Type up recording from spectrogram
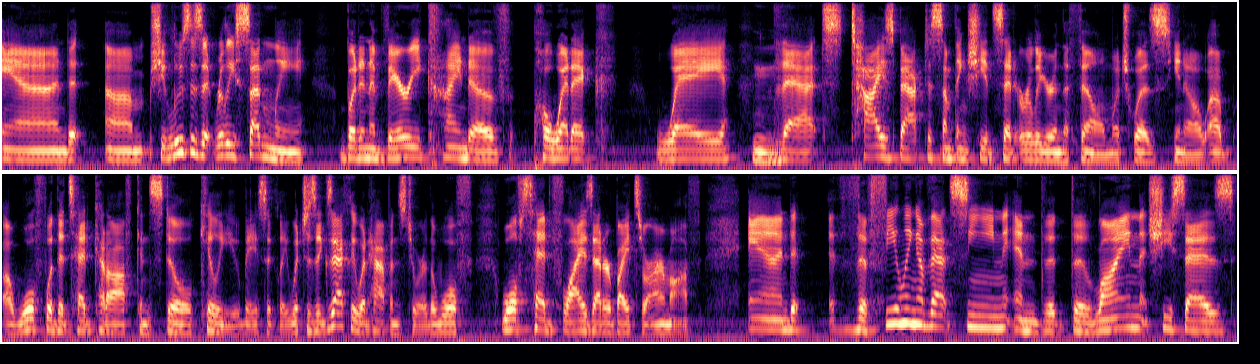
and um, she loses it really suddenly, but in a very kind of poetic way that ties back to something she had said earlier in the film, which was, you know, a, a wolf with its head cut off can still kill you, basically, which is exactly what happens to her. The wolf wolf's head flies at her, bites her arm off, and the feeling of that scene and the the line that she says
